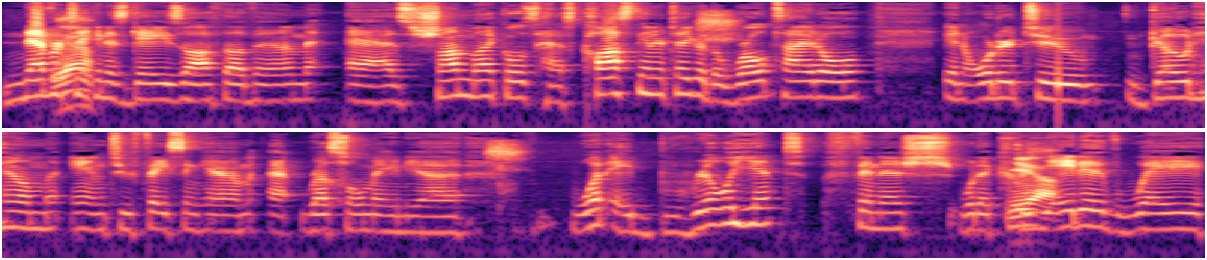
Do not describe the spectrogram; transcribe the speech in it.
never Yeah. taking his gaze off of him. As Shawn Michaels has cost the Undertaker the world title in order to goad him into facing him at WrestleMania. What a brilliant finish. What a Yeah. creative way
